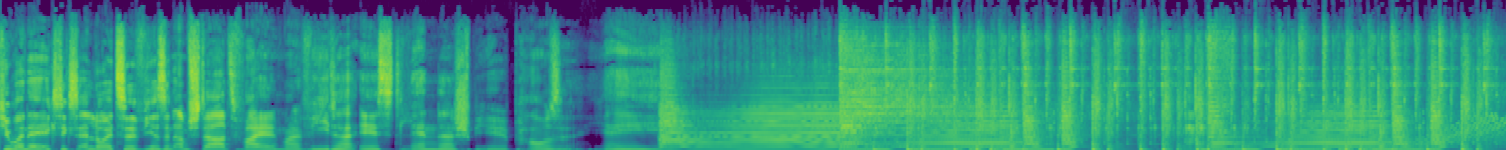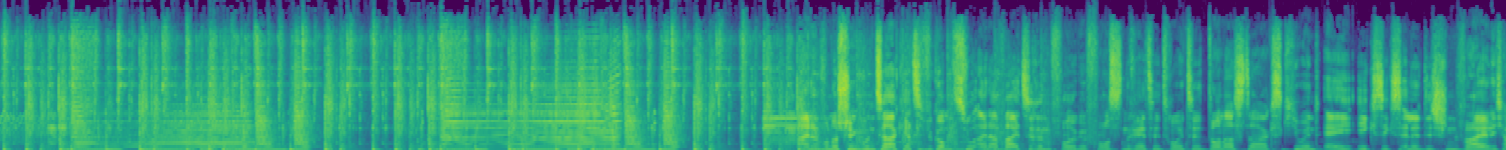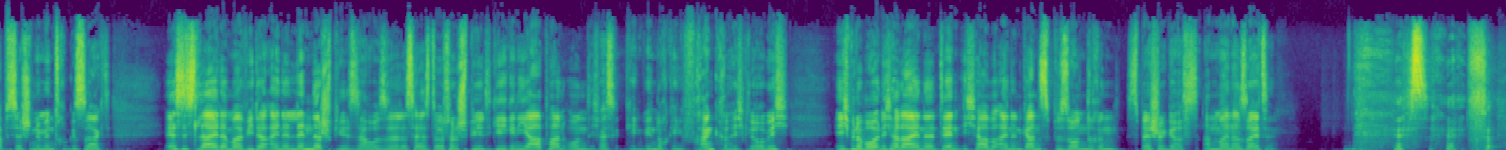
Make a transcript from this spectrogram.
QA XXL, Leute, wir sind am Start, weil mal wieder ist Länderspielpause. Yay! Einen wunderschönen guten Tag, herzlich willkommen zu einer weiteren Folge Forsten rettet. Heute Donnerstags QA XXL Edition, weil, ich habe es ja schon im Intro gesagt, es ist leider mal wieder eine Länderspielsause. Das heißt, Deutschland spielt gegen Japan und, ich weiß, gegen wen noch, gegen Frankreich, glaube ich. Ich bin aber heute nicht alleine, denn ich habe einen ganz besonderen Special Gast an meiner Seite.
